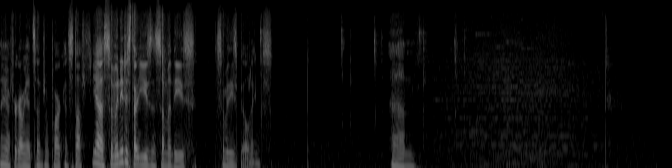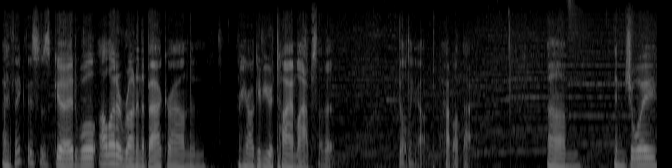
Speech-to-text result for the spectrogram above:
Oh yeah, I forgot we had Central Park and stuff. Yeah, so we need to start using some of these, some of these buildings. Um, I think this is good. Well, I'll let it run in the background and here, I'll give you a time lapse of it building up. How about that? Um, enjoy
